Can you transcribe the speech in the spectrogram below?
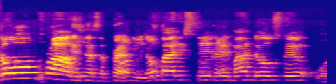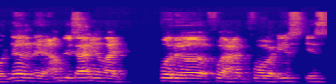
no problem. It's just a preference. don't need nobody sitting Okay. at my doorstep or none of that. I'm just Okay. saying, like, for the for I- for it's it's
